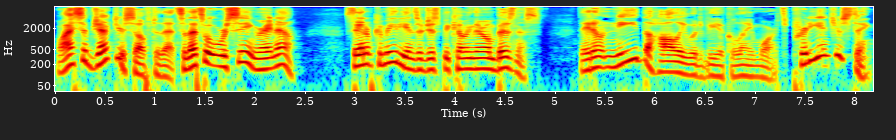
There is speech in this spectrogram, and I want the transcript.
Why subject yourself to that? So that's what we're seeing right now. Stand up comedians are just becoming their own business. They don't need the Hollywood vehicle anymore. It's pretty interesting.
